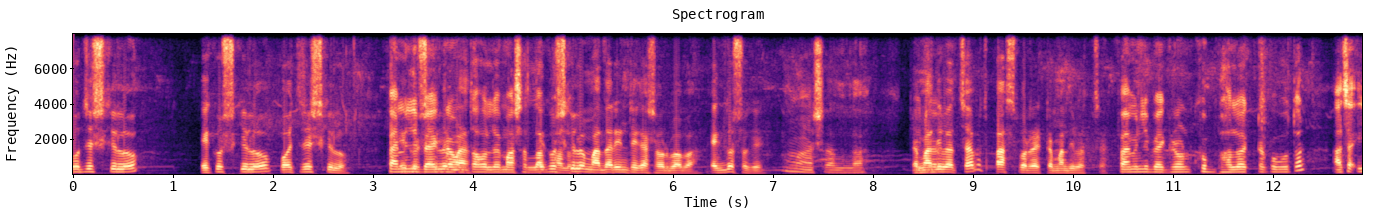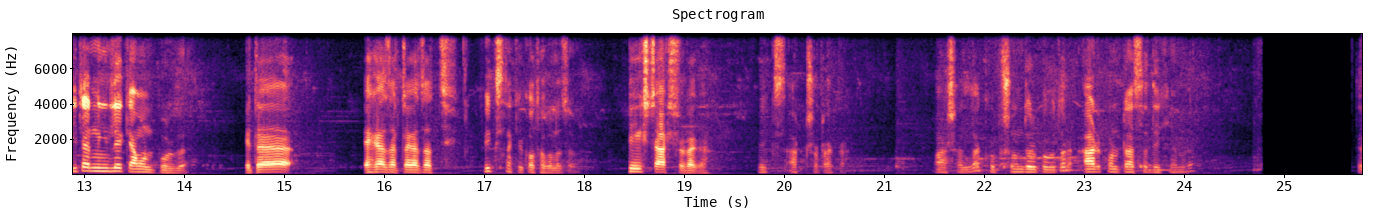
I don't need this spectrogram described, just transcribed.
পঁচিশ কিলো একুশ কিলো পঁয়ত্রিশ কিলো। ফ্যামিলি 21 কিলো ব্যাকগ্রাউন্ড তাহলে মাশাআল্লাহ একুশ কিলো মাদার ইনটেক আসে ওর বাবা এক দশকে। মাশাআল্লাহ। মাদি বাচ্চা পাঁচ পরের একটা মাদি বাচ্চা। ফ্যামিলি ব্যাকগ্রাউন্ড খুব ভালো একটা কবুতর। আচ্ছা এটা নিলে কেমন পড়বে? এটা এক হাজার টাকা চাচ্ছি। ফিক্স নাকি কথা বলা যাবে? ফিক্সড আটশো টাকা। ফিক্স আটশো টাকা। মাশাল্লাহ খুব সুন্দর কবুতর। আর কোনটা আছে দেখি আমরা। তো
